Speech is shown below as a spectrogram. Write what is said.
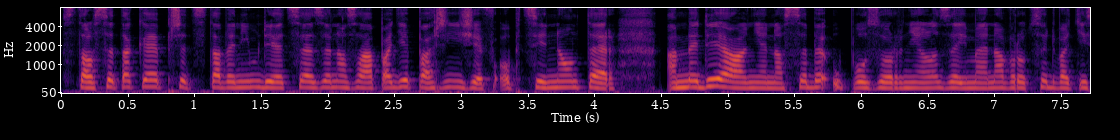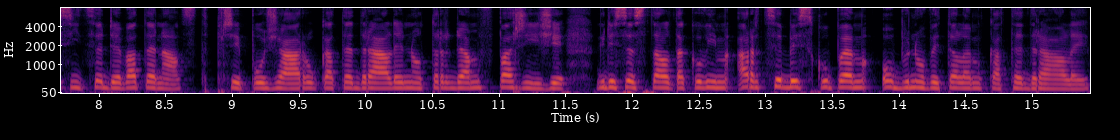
Stal se také představeným diecéze na západě Paříže v obci Nanterre a mediálně na sebe upozornil zejména v roce 2019 při požáru katedrály Notre Dame v Paříži, kdy se stal takovým arcibiskupem, obnovitelem katedrály.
